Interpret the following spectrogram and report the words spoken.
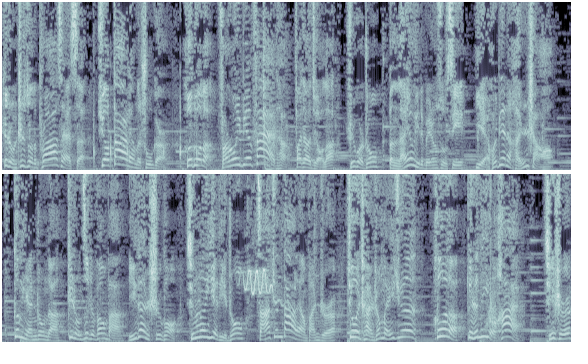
这种制作的 process 需要大量的 sugar，喝多了反而容易变 fat，发酵久了，水果中本来有益的维生素 C 也会变得很少。更严重的，这种自制方法一旦失控，形成的液体中杂菌大量繁殖，就会产生霉菌，喝了对人体有害。其实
